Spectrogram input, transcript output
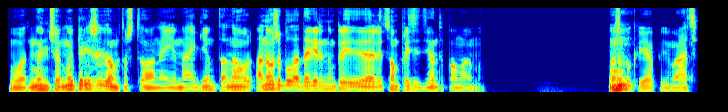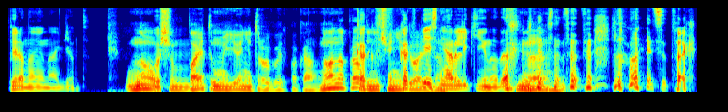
Вот, мы ничего, мы переживем то, что она и на агент. Она, она уже была доверенным пре- лицом президента, по-моему. Насколько я понимаю. А теперь она и на агент. Ну, В общем, поэтому ее не трогают пока. Но она, правда, как, ничего не как говорит. в песне да. Орликина, да? Да. Давайте так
